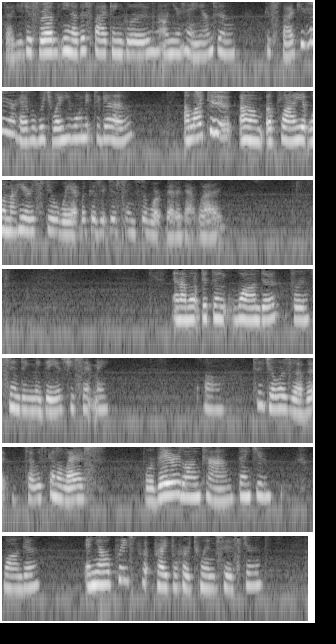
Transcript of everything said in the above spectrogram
So you just rub, you know, the spiking glue on your hands and just spike your hair however which way you want it to go. I like to um, apply it when my hair is still wet because it just seems to work better that way. And I want to thank Wanda for sending me this. She sent me uh, two jars of it. So it's going to last for a very long time. Thank you, Wanda. And y'all, please pray for her twin sister,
